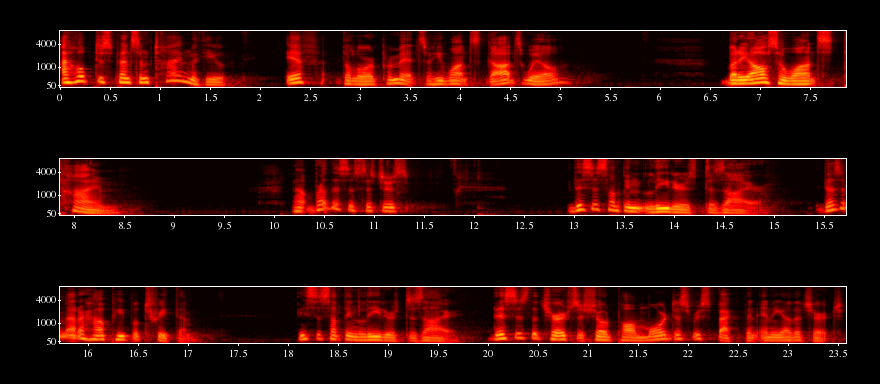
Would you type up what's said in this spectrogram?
I hope to spend some time with you, if the Lord permits. So he wants God's will, but he also wants time. Now, brothers and sisters, this is something leaders desire. It doesn't matter how people treat them. This is something leaders desire. This is the church that showed Paul more disrespect than any other church.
